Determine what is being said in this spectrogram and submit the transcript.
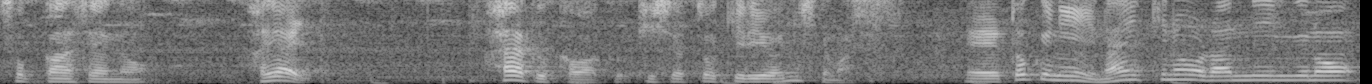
速乾性の早い早く乾く T シャツを着るようにしてます、えー、特にナイキのランニングの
